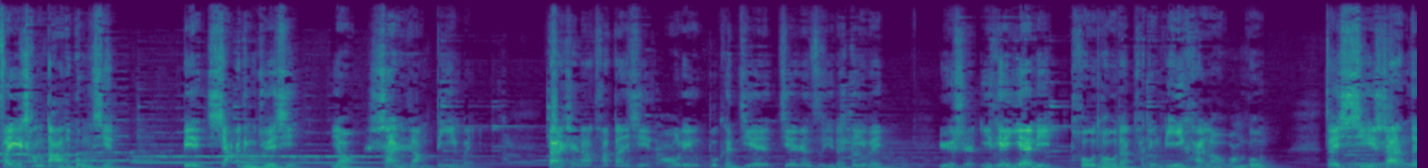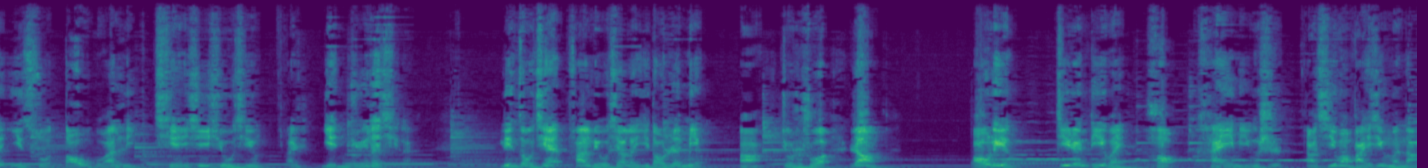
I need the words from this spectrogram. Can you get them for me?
非常大的贡献，便下定决心要禅让地位。但是呢，他担心敖灵不肯接接任自己的地位，于是，一天夜里偷偷的他就离开了王宫。在西山的一所道馆里潜心修行啊，隐居了起来。临走前，他留下了一道任命啊，就是说让敖灵继任帝位，号开明氏啊，希望百姓们呐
